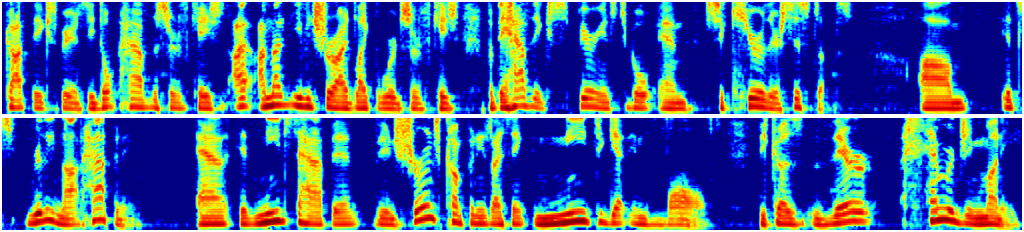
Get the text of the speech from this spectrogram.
got the experience. They don't have the certification. I, am not even sure I'd like the word certification, but they have the experience to go and secure their systems. Um, it's really not happening. And it needs to happen. The insurance companies, I think, need to get involved because they're hemorrhaging money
